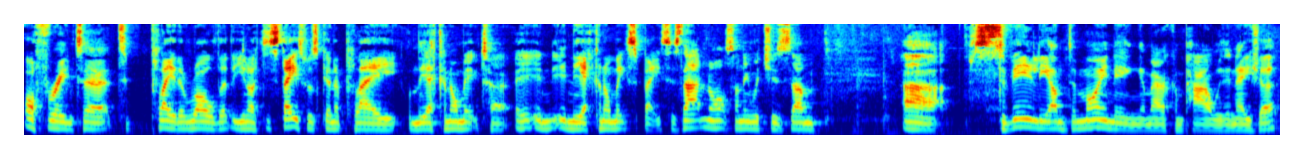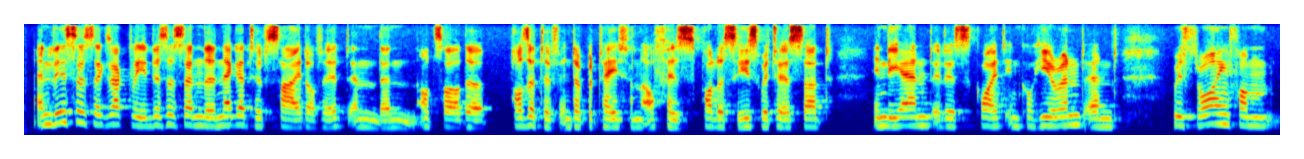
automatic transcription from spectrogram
offering to, to play the role that the United States was going to play on the economic ter- in in the economic space. Is that not something which is um, uh, severely undermining American power within Asia? And this is exactly this is then the negative side of it, and then also the positive interpretation of his policies, which is that in the end it is quite incoherent and withdrawing from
